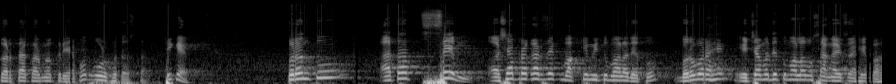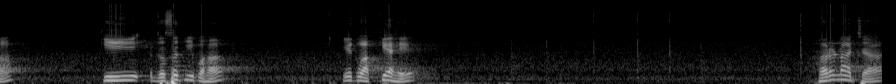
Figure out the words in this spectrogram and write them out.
कर्ता कर्म क्रियापद ओळखत असतात. ठीक आहे? परंतु आता सेम अशा प्रकारचं एक वाक्य मी तुम्हाला देतो. बरोबर आहे? याच्यामध्ये तुम्हाला सांगायचं आहे पहा की जसं की पहा एक वाक्य आहे. हरणाच्या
